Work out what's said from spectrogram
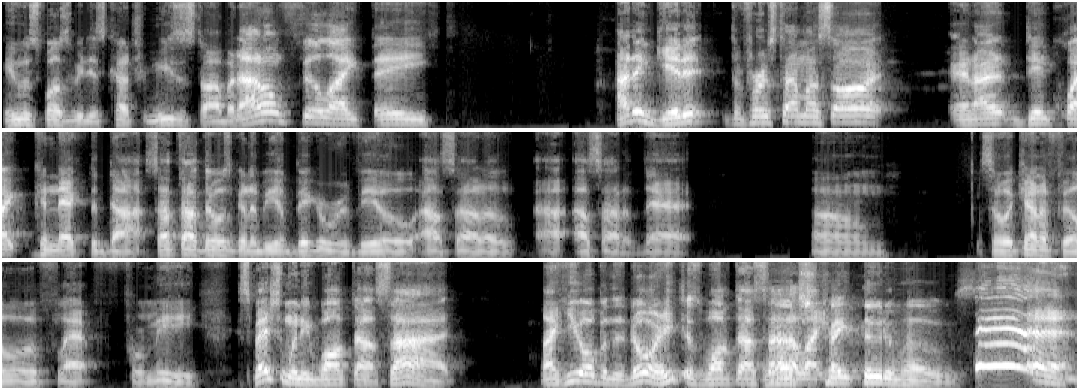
he was supposed to be this country music star, but I don't feel like they. I didn't get it the first time I saw it and I didn't quite connect the dots. I thought there was going to be a bigger reveal outside of uh, outside of that. Um, so it kind of fell a little flat for me, especially when he walked outside. Like he opened the door, and he just walked outside. Walked like straight through them hoes. yeah,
